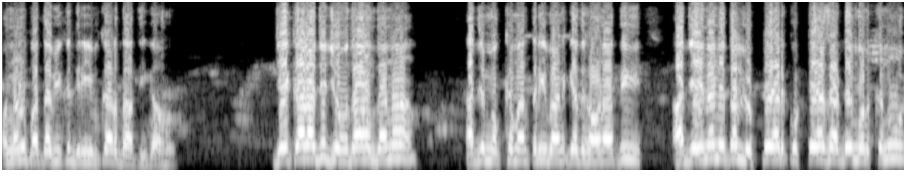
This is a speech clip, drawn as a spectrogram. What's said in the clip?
ਉਹਨਾਂ ਨੂੰ ਪਤਾ ਵੀ ਇੱਕ ਗਰੀਬ ਘਰ ਦਾ ਸੀਗਾ ਉਹ। ਜੇਕਰ ਅੱਜ ਜਿਉਂਦਾ ਹੁੰਦਾ ਨਾ ਅੱਜ ਮੁੱਖ ਮੰਤਰੀ ਬਣ ਕੇ ਦਿਖਾਉਣਾ ਸੀ। ਅੱਜ ਇਹਨਾਂ ਨੇ ਤਾਂ ਲੁੱਟਿਆ ਕੁੱਟਿਆ ਸਾਡੇ ਮੁਲਕ ਨੂੰ,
